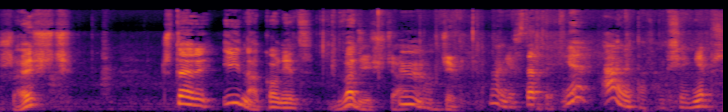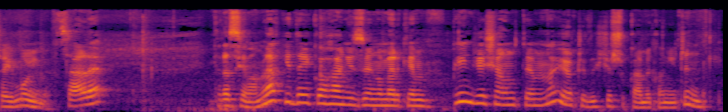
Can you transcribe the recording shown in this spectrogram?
6, 4 i na koniec 29. No niestety nie, ale to tam się nie przejmujmy wcale. Teraz ja mam Lucky Day, kochani, z numerkiem 50. No i oczywiście szukamy koniczynki.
